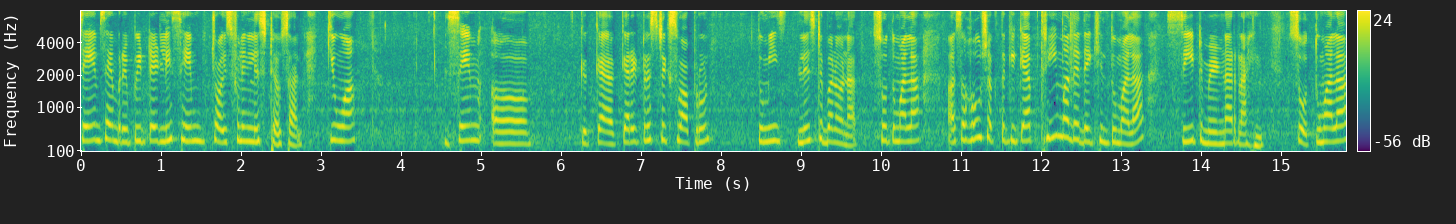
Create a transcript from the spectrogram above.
same same repeatedly same choice filling list ठेवसाल किंवा सेम कॅ कॅरेक्टरिस्टिक्स वापरून तुम्ही लिस्ट बनवणार. सो तुम्हाला असं होऊ शकतं की कॅब थ्रीमध्ये देखील तुम्हाला सीट मिळणार नाही. सो तुम्हाला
